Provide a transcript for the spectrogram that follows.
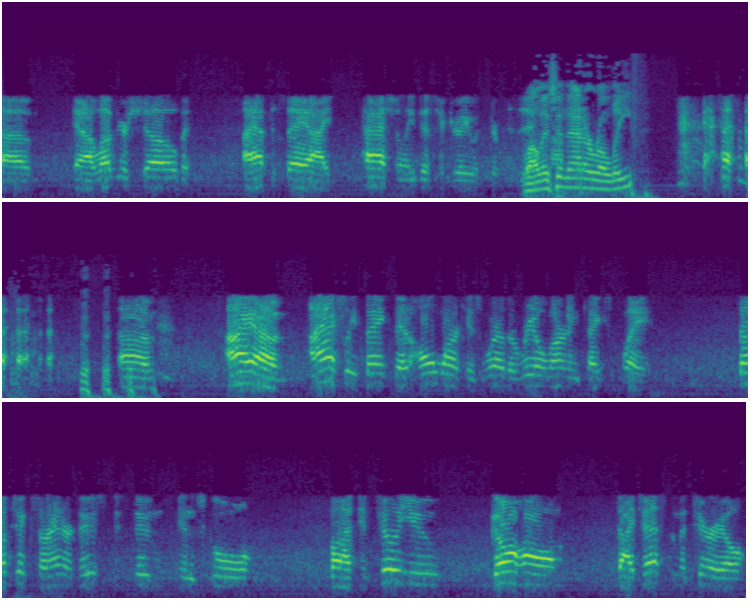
Uh, yeah, I love your show, but I have to say I passionately disagree with your position. Well, isn't that a relief? um, I uh, I actually think that homework is where the real learning takes place. Subjects are introduced to students in school, but until you go home, digest the material,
